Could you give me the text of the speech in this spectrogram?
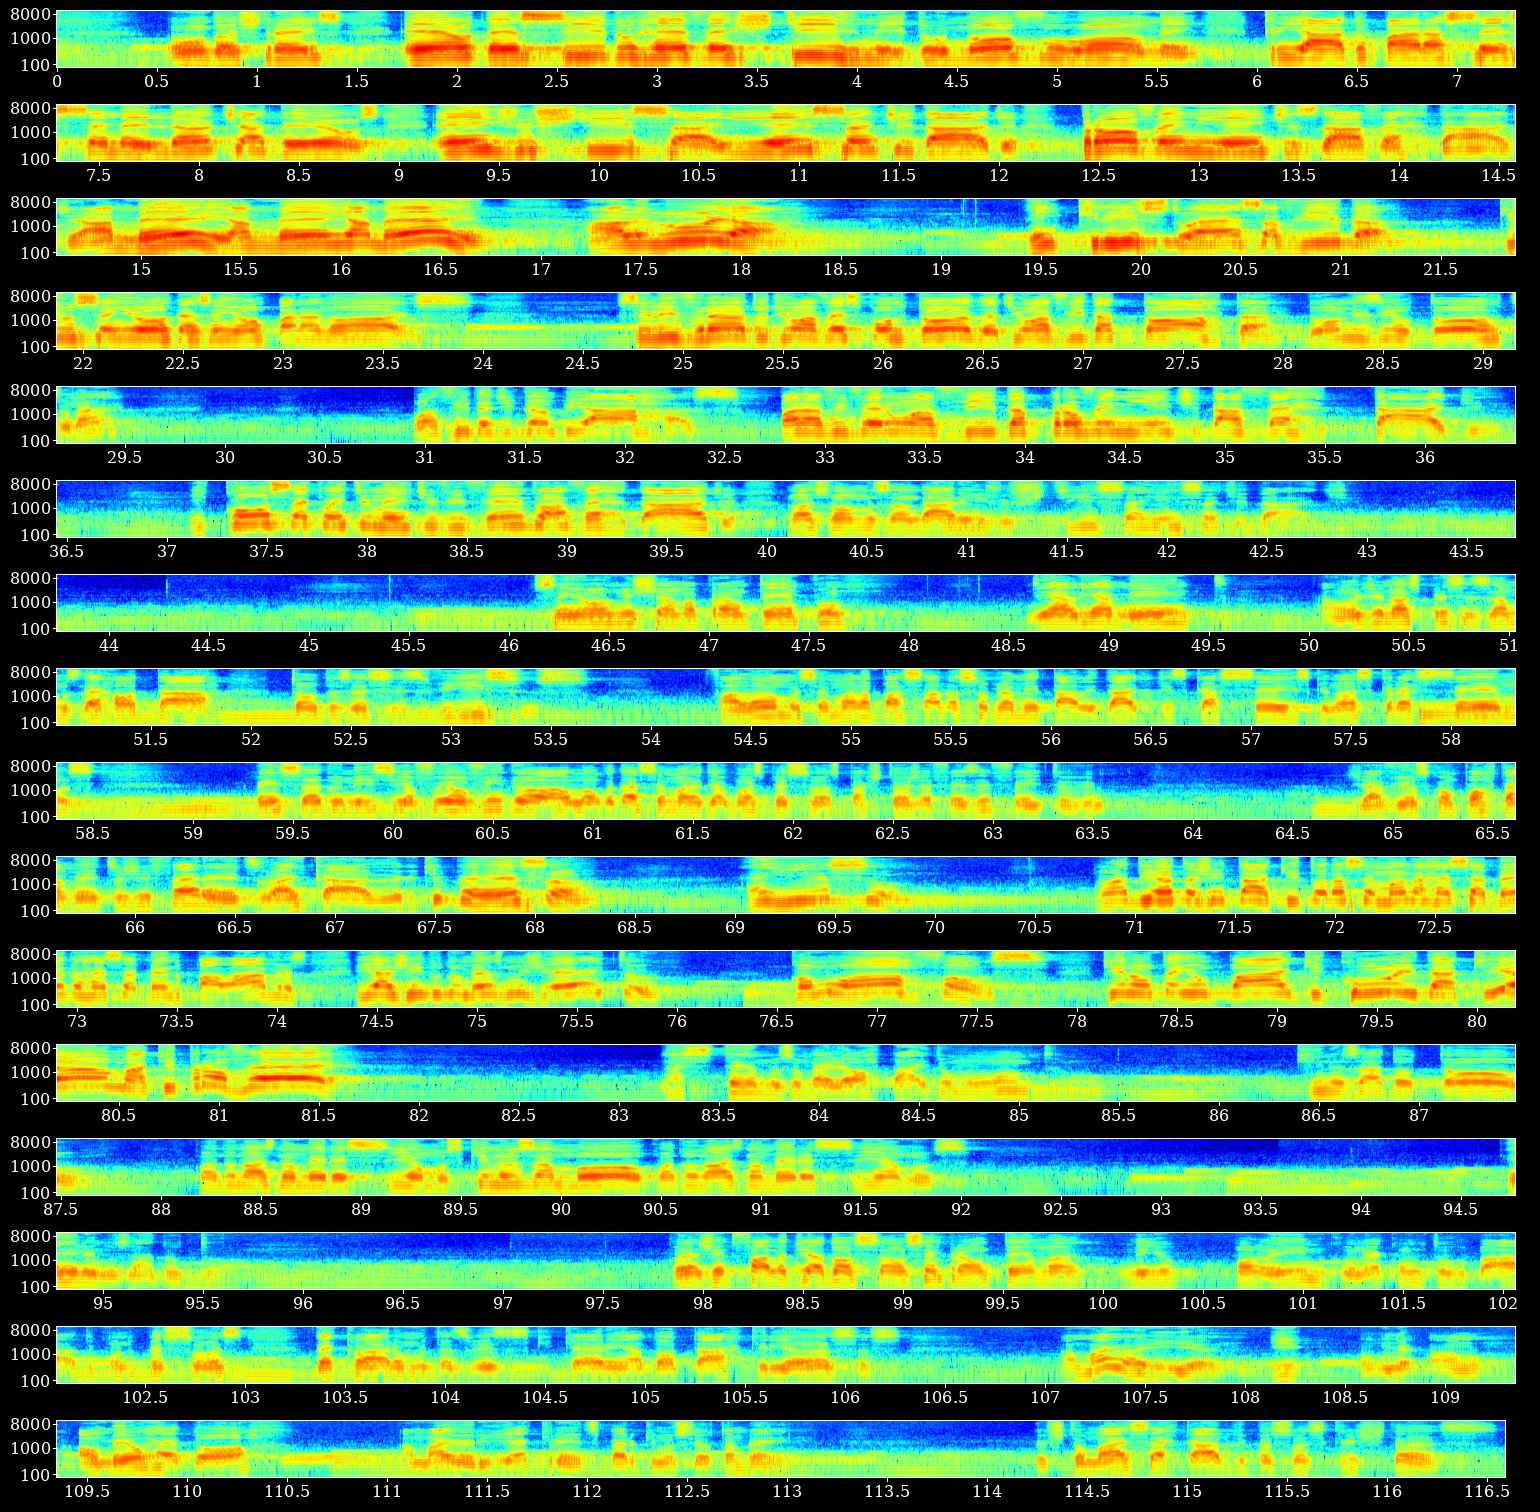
Um, dois, três. Eu decido revestir-me do novo homem, criado para ser semelhante a Deus, em justiça e em santidade, provenientes da verdade. Amém, amém, amém. Aleluia. Em Cristo é essa vida que o Senhor desenhou para nós se livrando de uma vez por todas de uma vida torta, do homenzinho torto, né? Uma vida de gambiarras, para viver uma vida proveniente da verdade. E, consequentemente, vivendo a verdade, nós vamos andar em justiça e em santidade. O Senhor nos chama para um tempo de alinhamento, onde nós precisamos derrotar todos esses vícios Falamos semana passada sobre a mentalidade de escassez, que nós crescemos pensando nisso. E eu fui ouvindo ao longo da semana de algumas pessoas, pastor, já fez efeito, viu? Já vi uns comportamentos diferentes lá em casa. que benção! É isso. Não adianta a gente estar aqui toda semana recebendo, recebendo palavras e agindo do mesmo jeito, como órfãos, que não tem um pai que cuida, que ama, que provê. Nós temos o melhor Pai do mundo, que nos adotou quando nós não merecíamos, que nos amou quando nós não merecíamos. Ele nos adotou. Quando a gente fala de adoção, sempre é um tema meio polêmico, né, conturbado, quando pessoas declaram muitas vezes que querem adotar crianças. A maioria, e ao meu redor, a maioria é crente, espero que no seu também. Eu estou mais cercado de pessoas cristãs.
